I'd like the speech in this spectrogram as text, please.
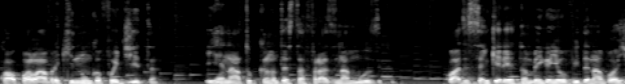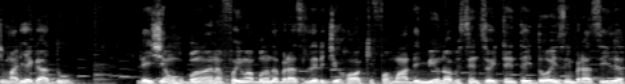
Qual palavra que nunca foi dita? E Renato canta esta frase na música. Quase sem querer também ganhou vida na voz de Maria Gadu. Legião Urbana foi uma banda brasileira de rock formada em 1982 em Brasília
